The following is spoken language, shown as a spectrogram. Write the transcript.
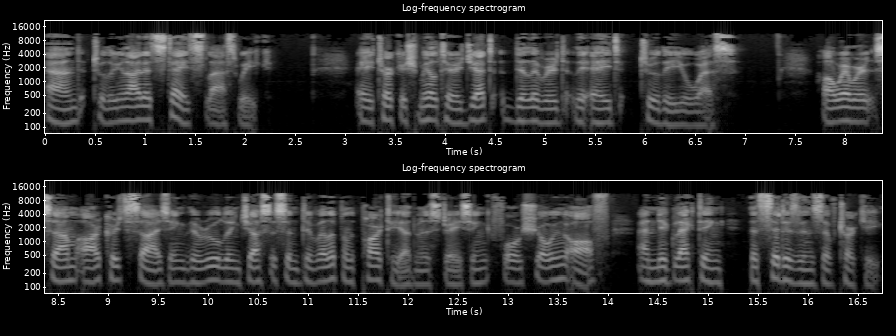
and to the United States last week. A Turkish military jet delivered the aid to the U.S. However, some are criticizing the ruling Justice and Development Party administration for showing off and neglecting the citizens of Turkey.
